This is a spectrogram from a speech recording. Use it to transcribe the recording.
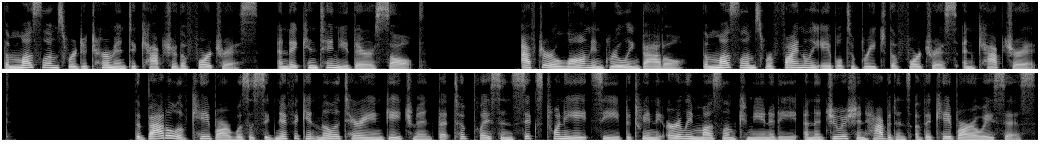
the Muslims were determined to capture the fortress, and they continued their assault. After a long and grueling battle, the Muslims were finally able to breach the fortress and capture it. The Battle of Khaybar was a significant military engagement that took place in 628 C between the early Muslim community and the Jewish inhabitants of the Khaybar Oasis,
